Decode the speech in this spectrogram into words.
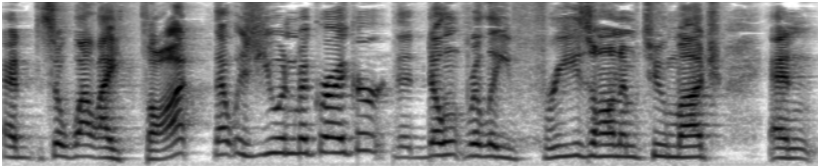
And so while I thought that was Ewan McGregor, that don't really freeze on him too much. And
